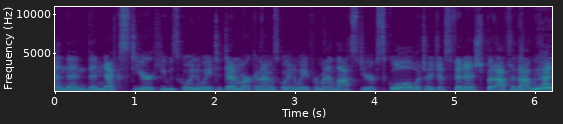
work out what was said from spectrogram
And then the next year, he was going away to Denmark, and I was going away for my last year of school, which I just finished. But after that, we had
